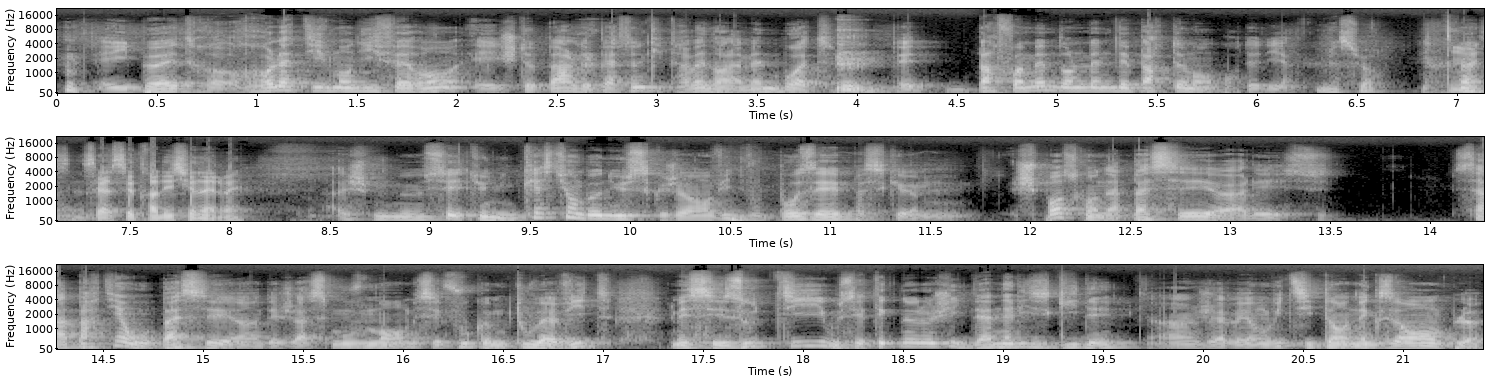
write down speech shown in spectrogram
Et il peut être relativement différent, et je te parle de personnes qui travaillent dans la même boîte, et parfois même dans le même département, pour te dire. Bien sûr. c'est assez traditionnel, oui. C'est une question bonus que j'avais envie de vous poser, parce que je pense qu'on a passé, euh, allez, ça appartient au passé hein, déjà ce mouvement, mais c'est fou comme tout va vite. Mais ces outils ou ces technologies d'analyse guidée, hein, j'avais envie de citer en exemple.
